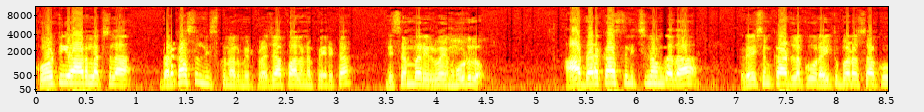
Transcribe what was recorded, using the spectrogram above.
కోటి ఆరు లక్షల దరఖాస్తులు తీసుకున్నారు మీరు ప్రజాపాలన పేరిట డిసెంబర్ ఇరవై మూడులో. ఆ దరఖాస్తులు ఇచ్చినాం కదా. రేషన్ కార్డులకు రైతు భరోసాకు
